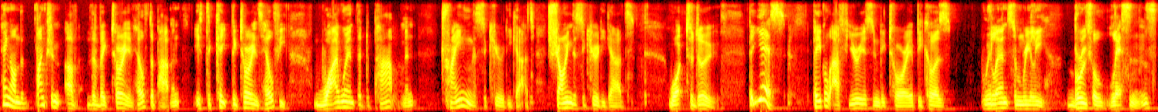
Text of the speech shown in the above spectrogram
hang on, the function of the Victorian Health Department is to keep Victorians healthy. Why weren't the department training the security guards, showing the security guards what to do? But yes, people are furious in Victoria because we learned some really brutal lessons,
